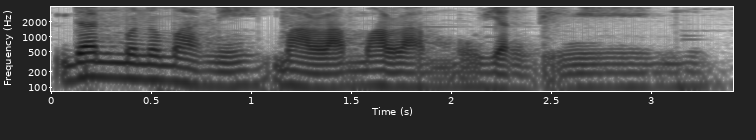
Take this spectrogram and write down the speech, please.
dan menemani malam-malammu yang dingin.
